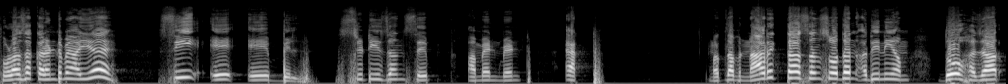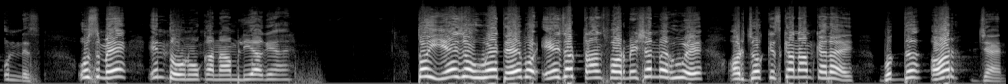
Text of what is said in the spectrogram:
थोड़ा सा करंट में आइए। C A bill citizenship amendment act मतलब नागरिकता संशोधन अधिनियम 2019 उसमें इन दोनों का नाम लिया गया है। तो ये जो हुए थे, वो एज ऑफ़ ट्रांसफॉर्मेशन में हुए, और जो किसका नाम कहलाए? बुद्ध और जैन।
